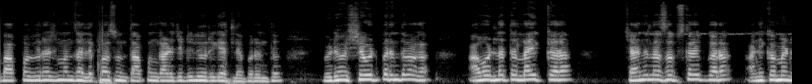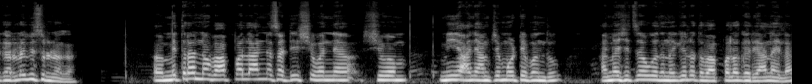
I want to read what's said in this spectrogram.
बाप्पा विराजमान झाल्यापासून तर आपण गाडीची डिलिव्हरी घेतल्यापर्यंत. व्हिडिओ शेवटपर्यंत बघा. आवडला तर लाईक करा. चॅनलला सबस्क्राईब करा आणि कमेंट करायला विसरू नका. मित्रांनो बाप्पाला आणण्यासाठी शिवन्या शिवम मी आणि आमचे मोठे बंधू आम्ही असे चौघ जण गेलो होतो बाप्पाला घरी आणायला.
